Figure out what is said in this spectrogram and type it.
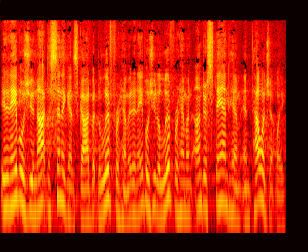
It enables you not to sin against God, but to live for Him. It enables you to live for Him and understand Him intelligently.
